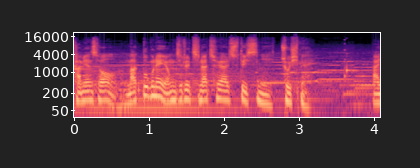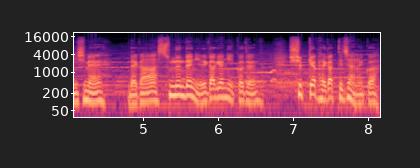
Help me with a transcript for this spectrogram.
가면서 막부군의 영지를 지나쳐야 할 수도 있으니 조심해. 안심해. 내가 숨는 데는 일가견이 있거든. 쉽게 발각되지 않을 거야.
